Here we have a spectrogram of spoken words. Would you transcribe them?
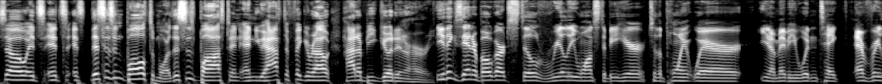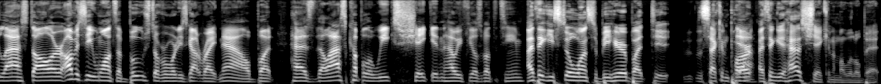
So it's it's it's this isn't Baltimore. This is Boston, and you have to figure out how to be good in a hurry. Do you think Xander Bogaerts still really wants to be here to the point where you know maybe he wouldn't take every last dollar? Obviously, he wants a boost over what he's got right now, but has the last couple of weeks shaken how he feels about the team? I think he still wants to be here, but to the second part, Yeah. I think it has shaken him a little bit.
